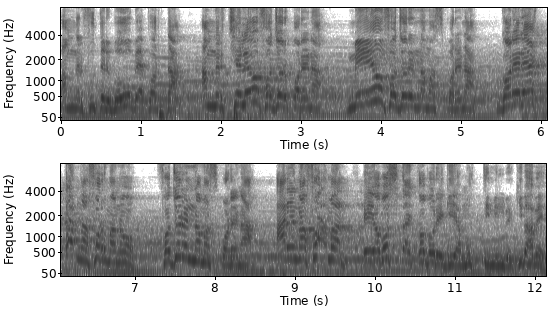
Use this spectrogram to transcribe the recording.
আপনার ফুতের বউ বেফর্দা আপনার ছেলেও ফজর পড়ে না। মেয়েও ফজরের নামাজ পড়ে না। ঘরের একটা নাফরমানও ফজরের নামাজ পড়ে না। আরে নাফরমান, এই অবস্থায় কবরে গিয়া মুক্তি মিলবে কীভাবে?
